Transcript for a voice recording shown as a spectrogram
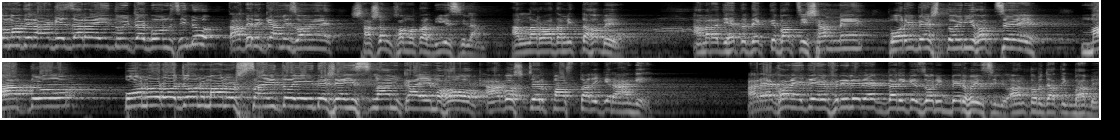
তোমাদের আগে যারা এই দুইটা গুণ ছিল, তাদেরকে আমি জমে শাসন ক্ষমতা দিয়েছিলাম। আল্লাহর ওয়াদা মিথ্যা হবে? আমরা যেহেতু দেখতে পাচ্ছি সামনে, পরিবেশ তৈরি হচ্ছে। মাত্র পনেরো জন মানুষ চাইতো এই দেশে ইসলাম কায়েম হোক, আগস্টের পাঁচ তারিখের আগে। আর এখন এই যে এপ্রিলের এক তারিখে জরিপ বের হয়েছিল আন্তর্জাতিকভাবে।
